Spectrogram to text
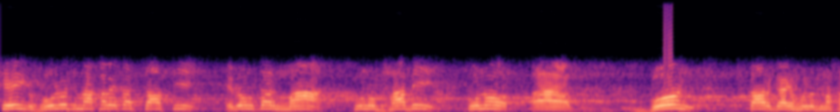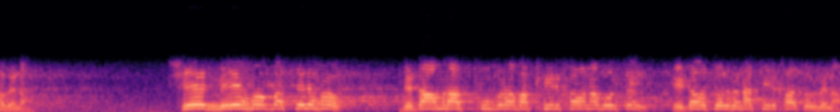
সেই হলুদ মাখাবে তার চাচি এবং তার মা, কোনো ভাবি, কোনো বোন তার গায়ে হলুদ মাখাবে না। সে মেয়ে হোক বা ছেলে হোক, যেটা আমরা থুবড়া বা ক্ষীর খাওয়ানা বলছেন, এটাও চলবে না, ক্ষীর খাওয়া চলবে না।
